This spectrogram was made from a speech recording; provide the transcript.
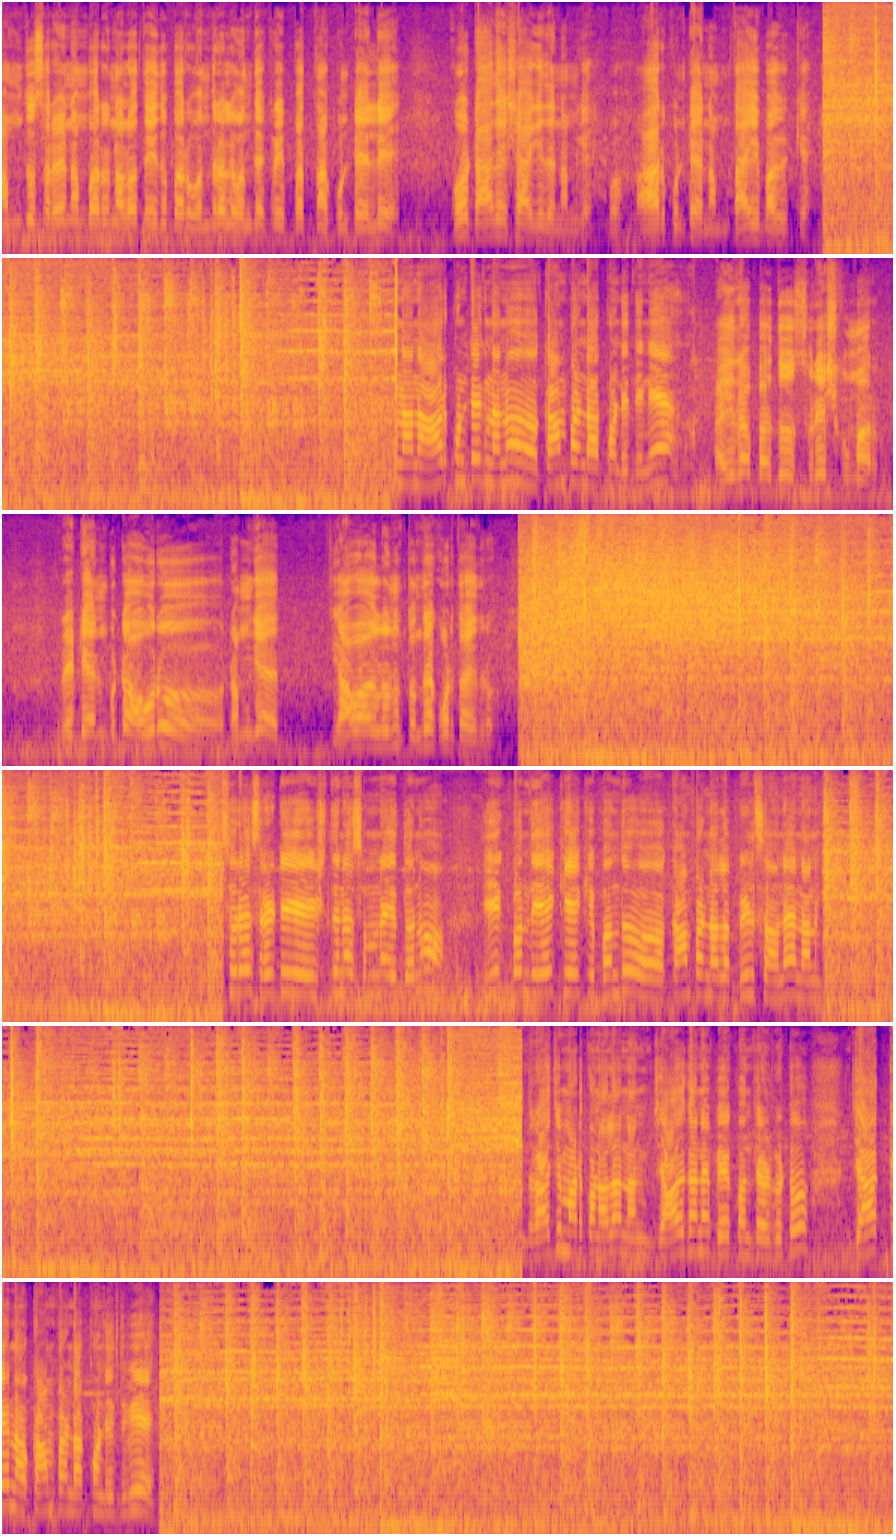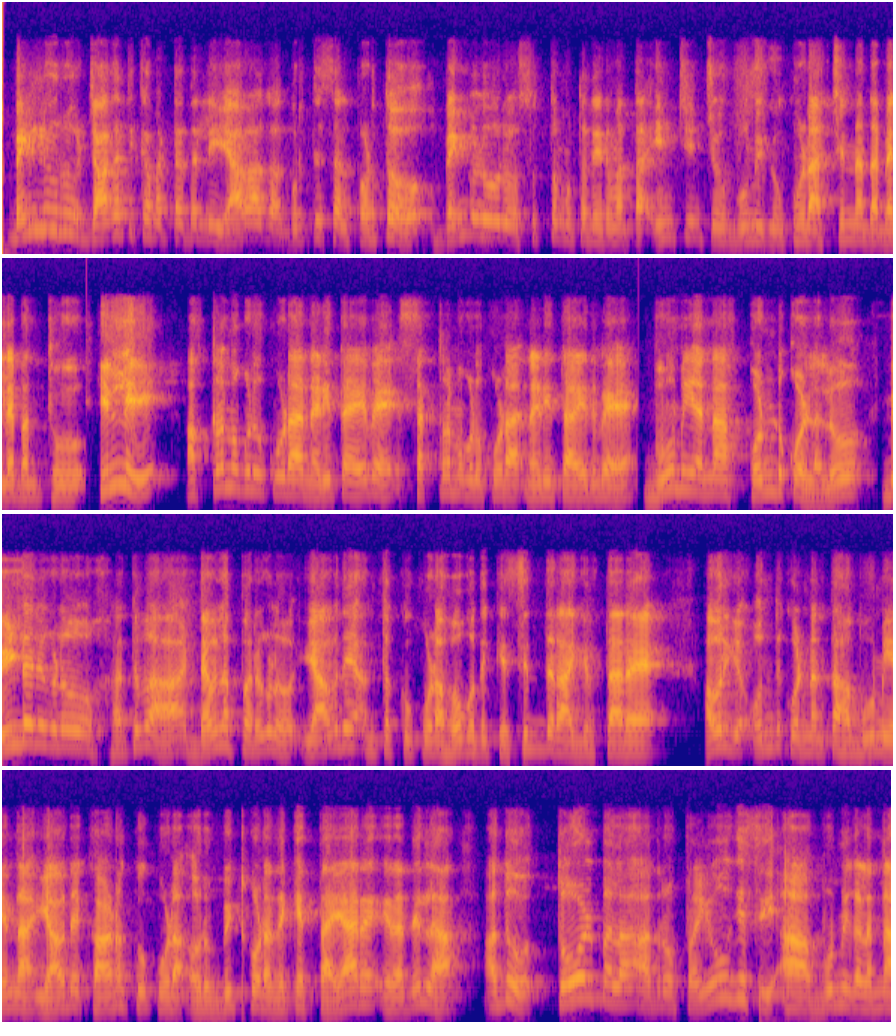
ನಮ್ಮದು survey number ನಲವತ್ತೈದು bar ಒಂದರಲ್ಲಿ ಒಂದು ಎಕರೆ ಇಪ್ಪತ್ನಾಲ್ಕು ಕುಂಟೆಯಲ್ಲಿ ಕೋರ್ಟ್ ಆದೇಶ ಆಗಿದೆ ನಮಗೆ. ಆರು ಕುಂಟೆ ನಮ್ಮ ತಾಯಿ ಭಾಗಕ್ಕೆ. ನಾನು ಆರು ಕುಂಟೆಗೆ ನಾನು ಕಾಂಪೌಂಡ್ ಹಾಕ್ಕೊಂಡಿದ್ದೀನಿ ಹೈದರಾಬಾದು ಸುರೇಶ್ ಕುಮಾರ್ ರೆಡ್ಡಿ ಅಂದ್ಬಿಟ್ಟು ಅವರು ನಮಗೆ ಯಾವಾಗಲೂ ತೊಂದರೆ ಕೊಡ್ತಾಯಿದ್ರು ಸುರೇಶ್ ರೆಡ್ಡಿ ಇಷ್ಟು ದಿನ ಸುಮ್ಮನೆ ಇದ್ದನು ಈಗ ಬಂದು ಏಕೆ ಏಕೆ ಬಂದು ಕಾಂಪೌಂಡ್ ಎಲ್ಲ ಬೀಳ್ಸವನೆ ನನಗೆ. ರಾಜಿ ಮಾಡ್ಕೊಳಲ್ಲ ನನಗೆ ಜಾಗನೇ ಬೇಕು ಅಂತ ಹೇಳ್ಬಿಟ್ಟು ಜಾಗಕ್ಕೆ ನಾವು ಕಾಂಪೌಂಡ್ ಹಾಕ್ಕೊಂಡಿದ್ವಿ ಬೆಂಗಳೂರು ಜಾಗತಿಕ ಮಟ್ಟದಲ್ಲಿ ಯಾವಾಗ ಗುರುತಿಸಲ್ಪಡ್ತೋ, ಬೆಂಗಳೂರು ಸುತ್ತಮುತ್ತಲಿರುವಂತ ಇಂಚಿಂಚು ಭೂಮಿಗೂ ಕೂಡ ಚಿನ್ನದ ಬೆಲೆ ಬಂತು. ಇಲ್ಲಿ ಅಕ್ರಮಗಳು ಕೂಡ ನಡೀತಾ ಇವೆ, ಸಕ್ರಮಗಳು ಕೂಡ ನಡೀತಾ ಇದ್ವೆ. ಭೂಮಿಯನ್ನ ಕೊಂಡುಕೊಳ್ಳಲು ಬಿಲ್ಡರ್ಗಳು ಅಥವಾ ಡೆವಲಪರ್ಗಳು ಯಾವುದೇ ಹಂತಕ್ಕೂ ಕೂಡ ಹೋಗೋದಕ್ಕೆ ಸಿದ್ಧರಾಗಿರ್ತಾರೆ. ಅವರಿಗೆ ಹೊಂದಿಕೊಂಡಂತಹ ಭೂಮಿಯನ್ನ ಯಾವುದೇ ಕಾರಣಕ್ಕೂ ಕೂಡ ಅವರು ಬಿಟ್ಕೊಡೋದಕ್ಕೆ ತಯಾರೇ ಇರೋದಿಲ್ಲ. ಅದು ತೋಳ್ಬಲ ಆದರೂ ಪ್ರಯೋಗಿಸಿ ಆ ಭೂಮಿಗಳನ್ನ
